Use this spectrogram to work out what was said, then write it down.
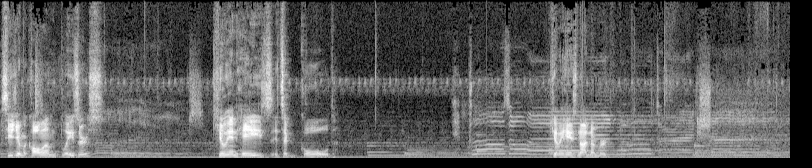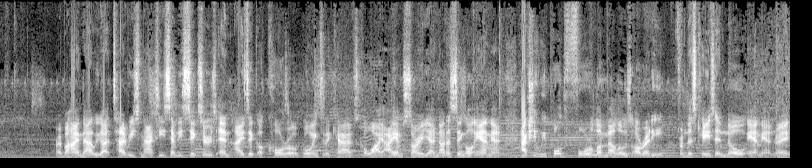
CJ McCollum, Blazers. Killian Hayes, it's a gold. Killian Hayes not numbered. Right behind that, we got Tyrese Maxey, 76ers, and Isaac Okoro going to the Cavs. Kawhi, I am sorry. Yeah, not a single Ant-Man. Actually, we pulled four LaMelos already from this case and no Ant-Man, right?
